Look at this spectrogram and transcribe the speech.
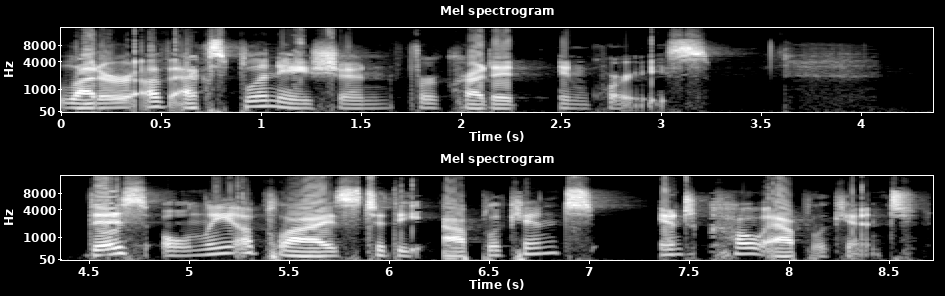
Letter of Explanation for Credit Inquiries. This only applies to the applicant and co-applicant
